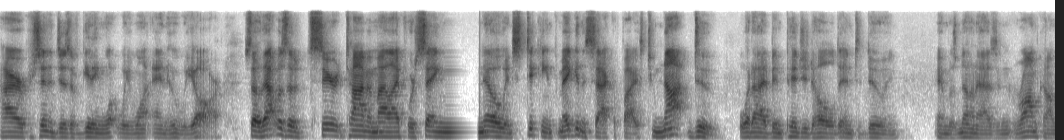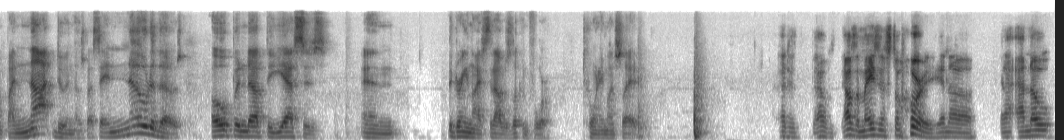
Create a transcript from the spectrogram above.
higher percentages of getting what we want and who we are. So that was a serious time in my life where saying no and sticking, making the sacrifice to not do what I had been pigeonholed into doing and was known as in rom-coms by not doing those, by saying no to those, opened up the yeses and the green lights that I was looking for 20 months later. That is that was that was amazing story, and uh, and I, I know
